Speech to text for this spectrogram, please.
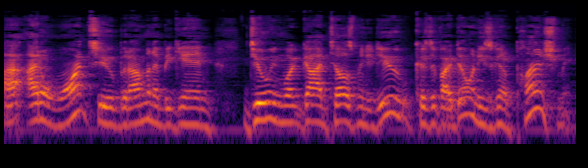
I, I don't want to, but I'm going to begin doing what God tells me to do because if I don't, He's going to punish me.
